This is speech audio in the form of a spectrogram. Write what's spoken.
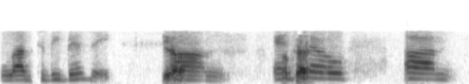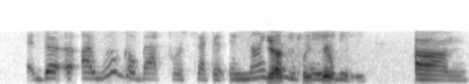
loved to be busy. yeah. Um, and Okay. so, um, the uh, I will go back for a second. In Yes, please do. 1980, um,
